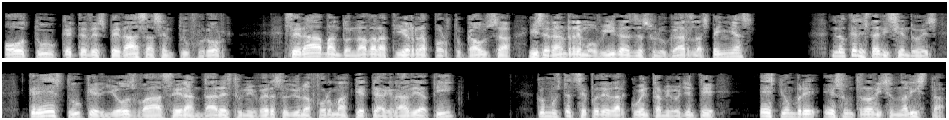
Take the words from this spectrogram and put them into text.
Oh tú que te despedazas en tu furor. ¿Será abandonada la tierra por tu causa y serán removidas de su lugar las peñas? Lo que él está diciendo es, ¿crees tú que Dios va a hacer andar este universo de una forma que te agrade a ti? Como usted se puede dar cuenta, amigo oyente, este hombre es un tradicionalista,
